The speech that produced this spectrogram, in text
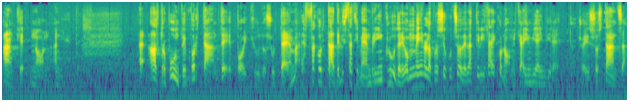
anche non a niente. Eh, altro punto importante, e poi chiudo sul tema, è facoltà degli Stati membri includere o meno la prosecuzione dell'attività economica in via indiretta, cioè in sostanza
